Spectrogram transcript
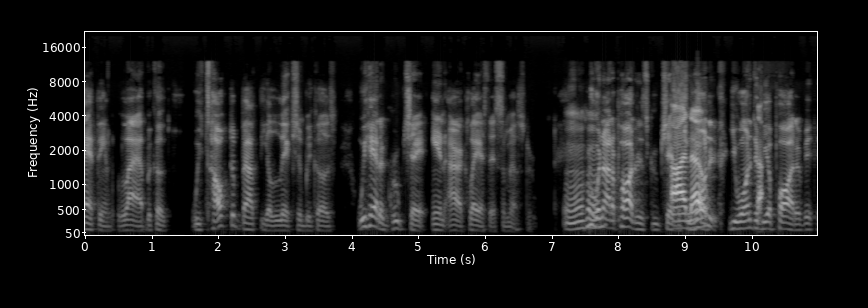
happen live because we talked about the election because we had a group chat in our class that semester. Mhm. You were not a part of this group chat. I you know. Wanted, you wanted to be a part of it.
